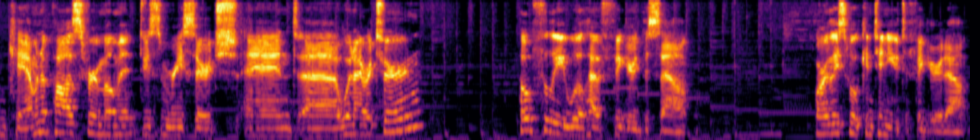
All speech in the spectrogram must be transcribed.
Okay, I'm going to pause for a moment, do some research, and uh, when I return, hopefully we'll have figured this out. Or at least we'll continue to figure it out.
